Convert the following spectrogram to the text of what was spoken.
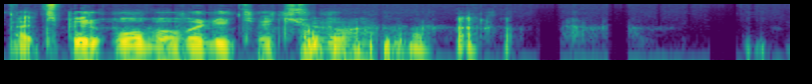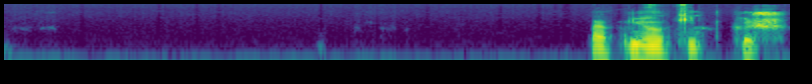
А теперь оба валите отсюда. Так, мелкий кыш.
